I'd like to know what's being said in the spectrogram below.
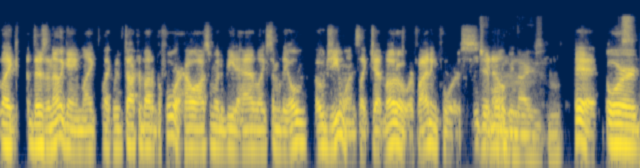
like there's another game like like we've talked about it before how awesome would it be to have like some of the old og ones like jet moto or fighting force Jet? Moto. would be nice. Mhm. yeah or.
